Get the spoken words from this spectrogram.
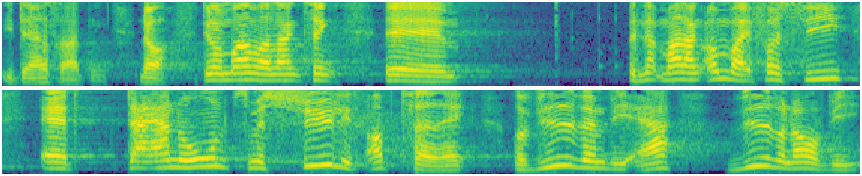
i deres retning. Nå, det var en meget, meget lang ting. Øh, en meget lang omvej for at sige, at der er nogen, som er sygeligt optaget af at vide, hvem vi er, vide, hvornår vi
